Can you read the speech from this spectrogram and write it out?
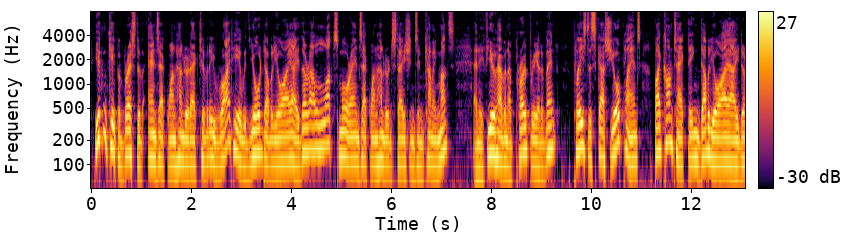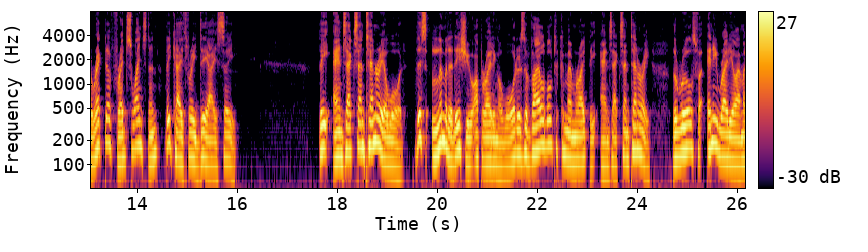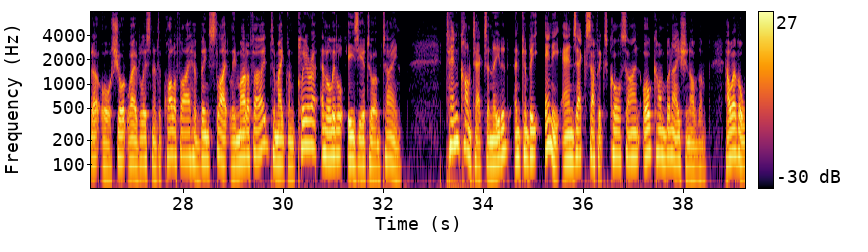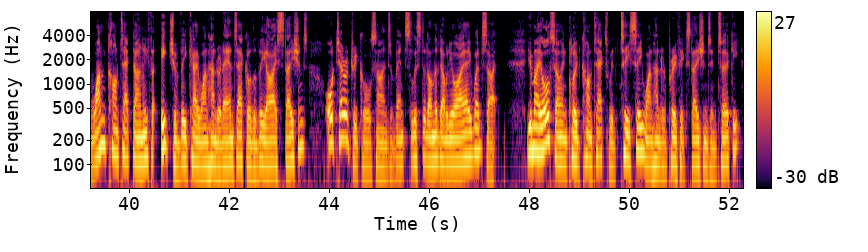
You can keep abreast of Anzac 100 activity right here with your WIA. There are lots more Anzac 100 stations in coming months, and if you have an appropriate event, please discuss your plans by contacting WIA Director Fred Swainston, VK3DAC the Anzac Centenary Award. This limited issue operating award is available to commemorate the Anzac Centenary. The rules for any radio amateur or shortwave listener to qualify have been slightly modified to make them clearer and a little easier to obtain. Ten contacts are needed and can be any Anzac suffix call sign or combination of them. However, one contact only for each of VK100 Anzac or the VI stations or territory call signs events listed on the WIA website. You may also include contacts with TC100 prefix stations in Turkey,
